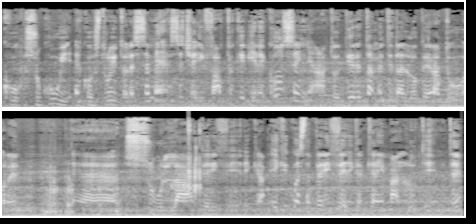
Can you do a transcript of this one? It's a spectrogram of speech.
cu- su cui è costruito l'SMS c'è il fatto che viene consegnato direttamente dall'operatore eh, sulla periferica e che questa periferica che ha in mano l'utente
